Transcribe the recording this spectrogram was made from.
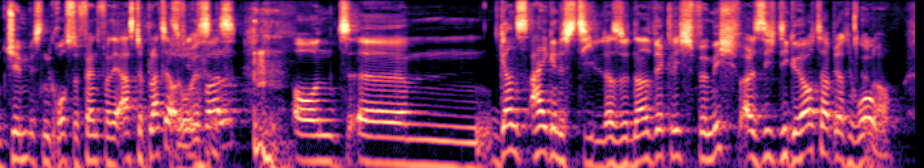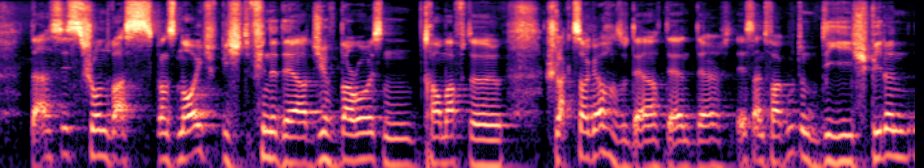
Und Jim ist ein großer Fan von der ersten Platte auf So jeden Fall. es. Und ähm, ganz eigenes Stil. Also na, wirklich für mich, als ich die gehört habe, dachte ich, wow, Genau. Das ist schon was ganz Neues. Ich finde, der Jeff Barrow ist ein traumhafter Schlagzeuger. Also der, der, der ist einfach gut und die spielen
